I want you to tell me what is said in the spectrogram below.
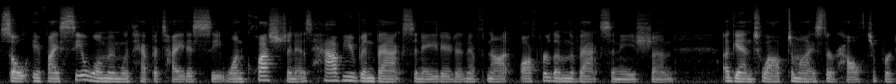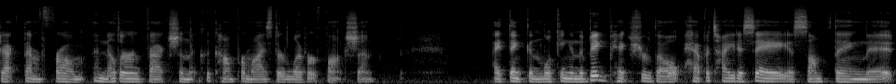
So if I see a woman with hepatitis C, one question is have you been vaccinated and if not offer them the vaccination again, to optimize their health to protect them from another infection that could compromise their liver function. I think, in looking in the big picture, though, hepatitis A is something that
